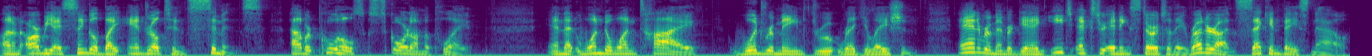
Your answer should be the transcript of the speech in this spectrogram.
on an RBI single by Andrelton Simmons. Albert Pujols scored on the play, and that one to one tie would remain through regulation. And remember, gang, each extra inning starts with a runner on second base now.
